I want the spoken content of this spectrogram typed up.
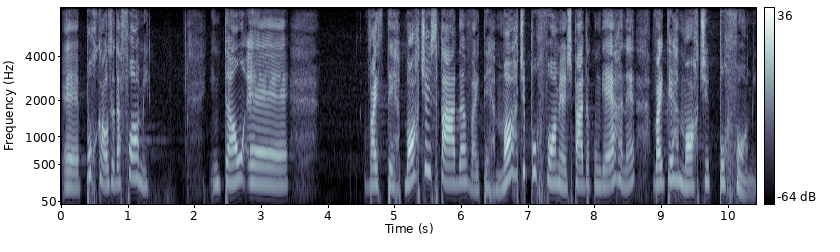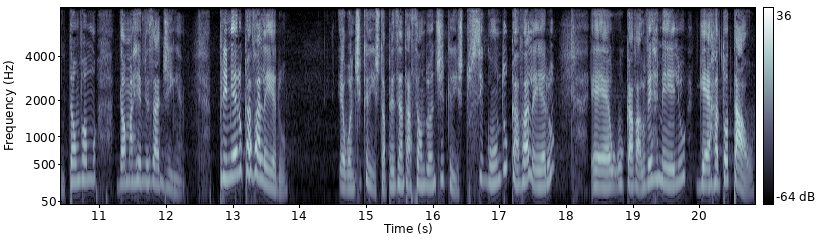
é, por causa da fome. Então, é, vai ter morte à espada, vai ter morte por fome, a espada com guerra, né? Vai ter morte por fome. Então vamos dar uma revisadinha. Primeiro cavaleiro é o anticristo, a apresentação do anticristo. Segundo cavaleiro é, o cavalo vermelho, guerra total.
